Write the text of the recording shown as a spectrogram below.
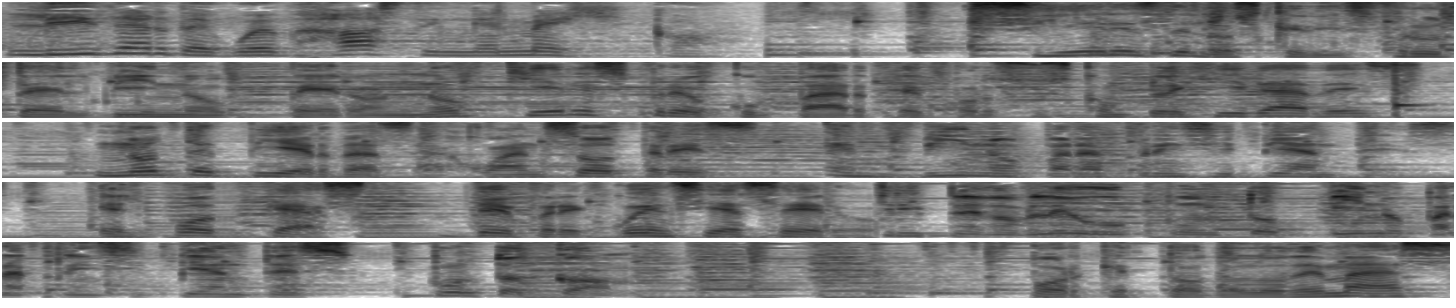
líder de web hosting en México. Si eres de los que disfruta el vino pero no quieres preocuparte por sus complejidades, no te pierdas a Juan Sotres en Vino para Principiantes, el podcast de Frecuencia Cero. www.vinoparaprincipiantes.com Porque todo lo demás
